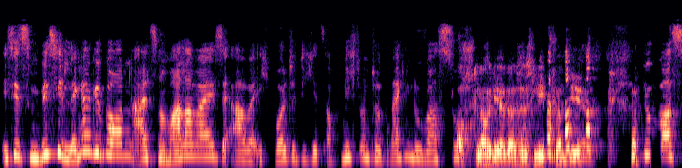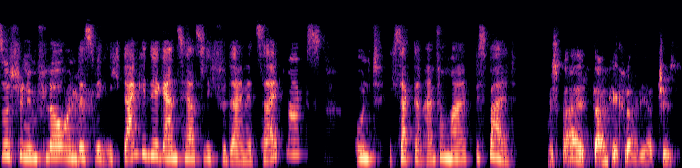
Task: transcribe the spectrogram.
ist jetzt ein bisschen länger geworden als normalerweise, aber ich wollte dich jetzt auch nicht unterbrechen. Du warst so. Ach, Claudia, das ist lieb von dir. du warst so schön im Flow und deswegen, ich danke dir ganz herzlich für deine Zeit, Max. Und ich sage dann einfach mal, bis bald. Bis bald. Danke, Claudia. Tschüss.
